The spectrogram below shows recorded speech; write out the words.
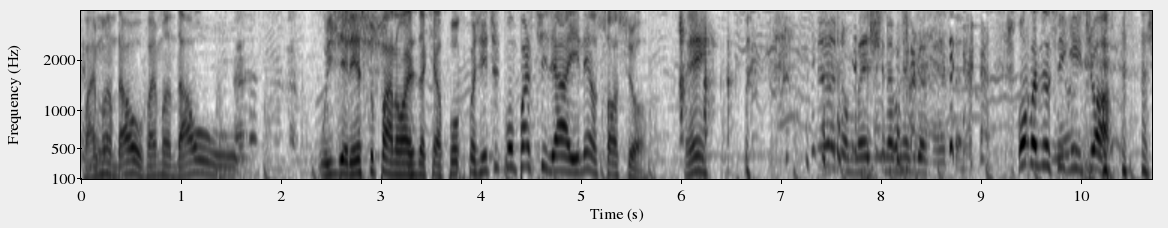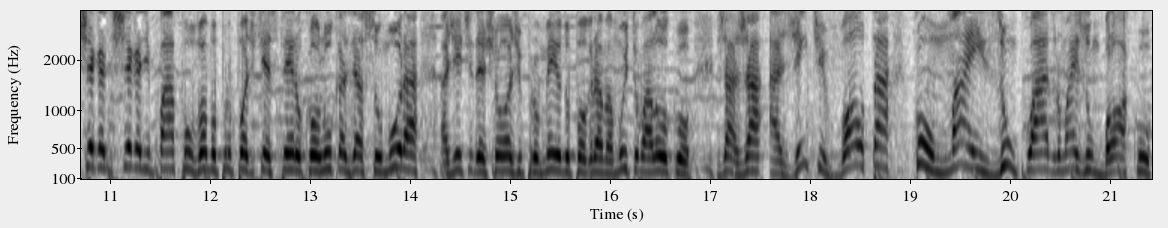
vai, mandar o vai mandar o o endereço pra nós daqui a pouco pra gente compartilhar aí, né, o sócio? Hein? Não mexe na minha gaveta. né? Vamos fazer o seguinte, ó. Chega de, chega de papo, vamos pro podcasteiro com o Lucas e a Sumura. A gente deixou hoje pro meio do programa muito maluco. Já já a gente volta com mais um quadro, mais um bloco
